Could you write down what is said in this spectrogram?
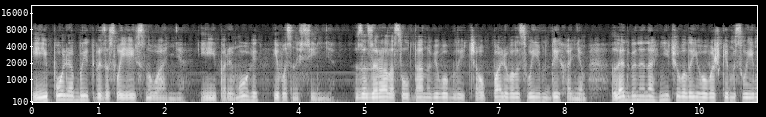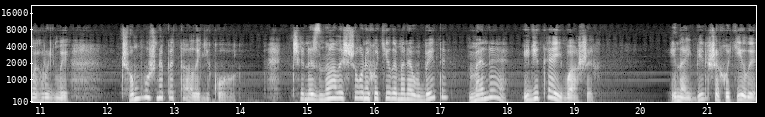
її поля битви за своє існування, її перемоги і вознесіння. Зазирала султанові в обличчя, опалювала своїм диханням, ледве не нагнічувала його важкими своїми грудьми. Чому ж не питали нікого? Чи не знали, що вони хотіли мене вбити? Мене і дітей ваших? І найбільше хотіли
